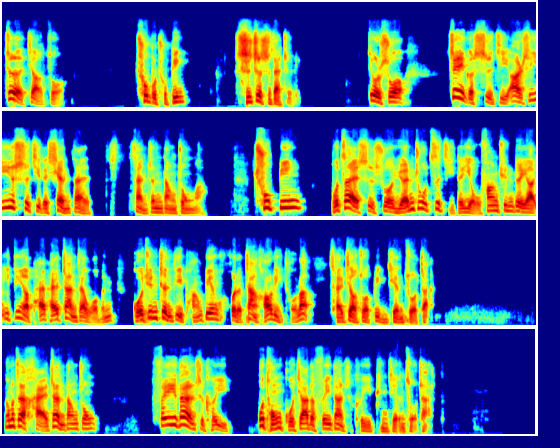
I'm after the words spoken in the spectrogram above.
这叫做出不出兵，实质是在这里，就是说，这个世纪二十一世纪的现在战争当中啊，出兵不再是说援助自己的友方军队要一定要排排站在我们国军阵地旁边或者战壕里头了才叫做并肩作战。那么在海战当中。飞弹是可以，不同国家的飞弹是可以并肩作战的，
